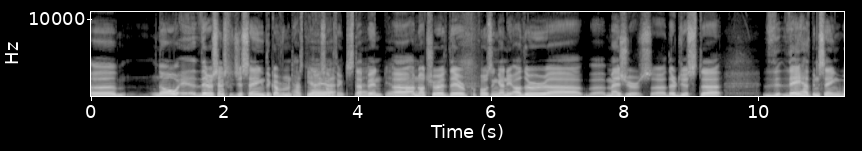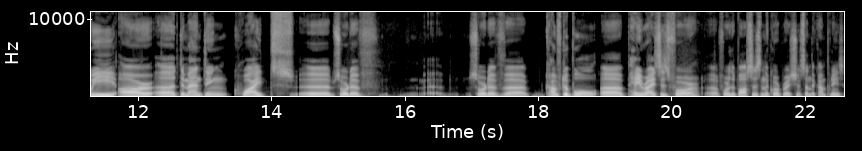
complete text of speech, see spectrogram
Um, no, eh, they're essentially just saying the government has to Yeah, do yeah, something to step yeah, in. uh, I'm not sure if they're proposing any other uh, uh, measures. Uh, they're just uh, th- they have been saying we are uh, demanding quite uh, sort of uh, sort of uh, comfortable uh, pay rises for uh, for the bosses and the corporations and the companies.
